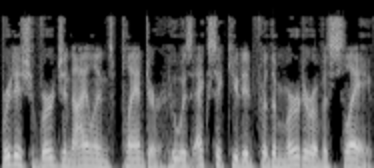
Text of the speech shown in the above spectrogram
British Virgin Islands planter who was executed for the murder of a slave.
